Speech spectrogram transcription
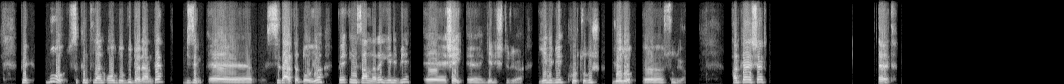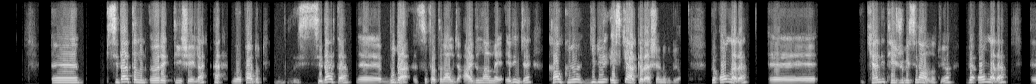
Ve bu sıkıntıların olduğu bir dönemde bizim e, Siddhartha doğuyor ve insanlara yeni bir e, şey e, geliştiriyor. Yeni bir kurtuluş yolu e, sunuyor. Arkadaşlar evet e, Siddhartha'nın öğrettiği şeyler, heh, pardon, Siddhartha e, Buda sıfatını alınca, aydınlanmaya erince kalkıyor, gidiyor eski arkadaşlarını buluyor. Ve onlara e, kendi tecrübesini anlatıyor ve onlara e,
